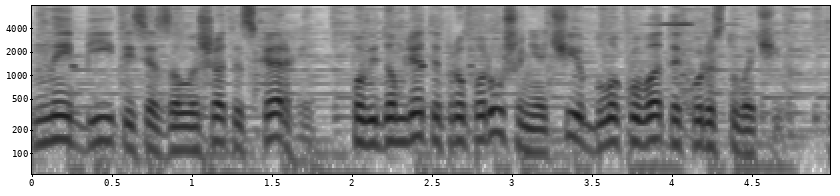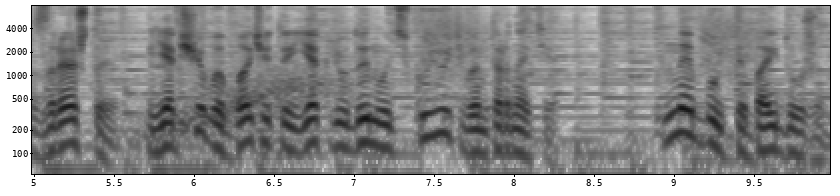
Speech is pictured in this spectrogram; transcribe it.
Не бійтеся залишати скарги, повідомляти про порушення чи блокувати користувачів. Зрештою, якщо ви бачите, як людину цькують в інтернеті, не будьте байдужими.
